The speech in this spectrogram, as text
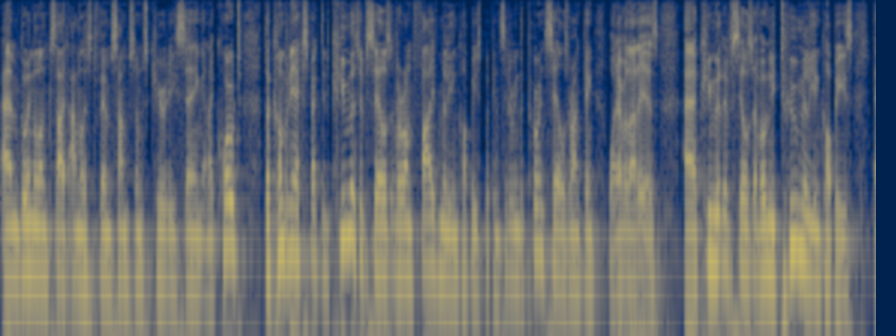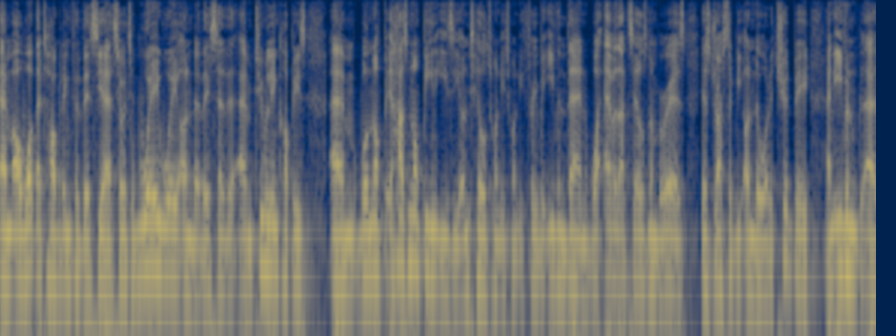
um, going alongside analyst firm Samsung Security saying, and I quote, the company expected cumulative sales of around 5 million copies, but considering the current sales ranking, whatever that is, uh, cumulative sales of only 2 million copies um, are what they're targeting for this year. So it's way, way under. They said that um, 2 million copies um, will not be, it has not been easy until 2023. But even then, whatever that sales number is, is drastically under what it should be. And even uh,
